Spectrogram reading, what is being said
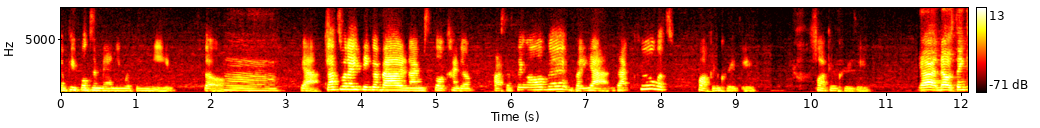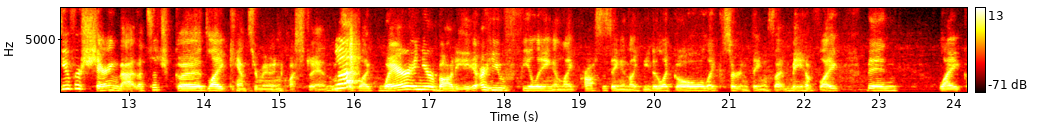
and people demanding what they need. So. Hmm yeah, that's what I think about, and I'm still kind of processing all of it. But yeah, that coup was fucking crazy, fucking crazy. Yeah, no, thank you for sharing that. That's such good like Cancer Moon question. like, where in your body are you feeling and like processing and like need to let go like certain things that may have like been like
